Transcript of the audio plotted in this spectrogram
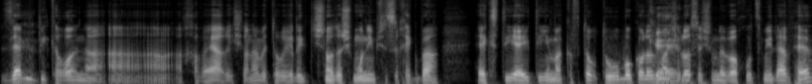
זה כן. בעיקרון החוויה הראשונה בתור יליד שנות ה-80 ששיחק ב-XT80 עם הכפתור טורבו כל הזמן, כן. שלא עושה שום דבר חוץ מלהבהב.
